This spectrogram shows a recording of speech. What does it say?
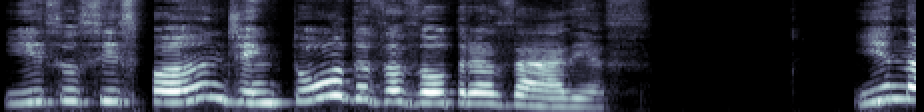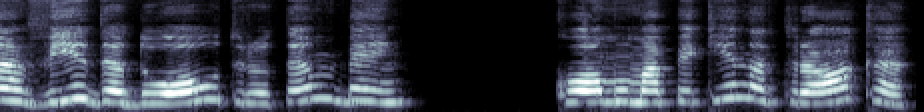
isso se expande em todas as outras áreas e na vida do outro também, como uma pequena troca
